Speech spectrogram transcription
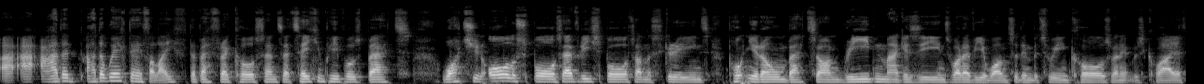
I, I, I'd, have, I'd have worked there for life, the Betfred call centre, taking people's bets, watching all the sports, every sport on the screens, putting your own bets on, reading magazines, whatever you wanted in between calls when it was quiet.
